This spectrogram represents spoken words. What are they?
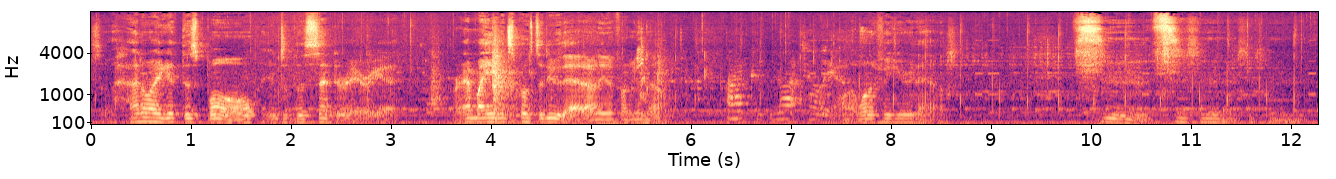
So how do I get this ball into the center area? Or am I even supposed to do that? I don't even fucking know. I could not tell you. Well, I want to figure it out. Hmm. hmm, hmm, hmm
